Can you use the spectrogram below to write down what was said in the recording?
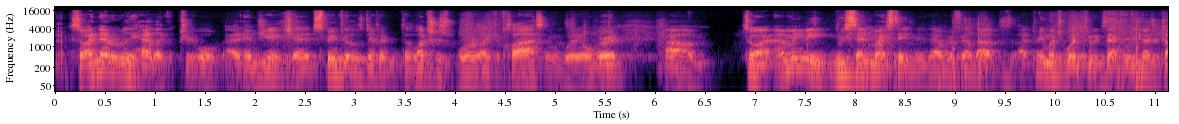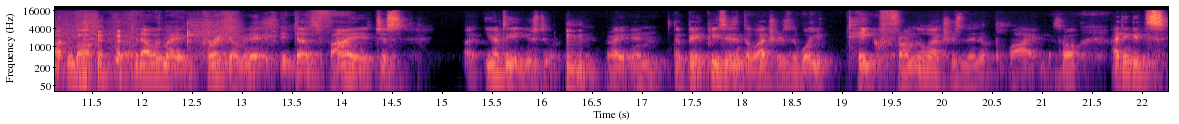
Yeah. So I never really had like well at MGH at Springfield was different. The lectures were like the class and we went over it. Um, so I, I maybe rescind my statement that I would have failed out 'cause I pretty much went through exactly what you guys are talking about. but that was my curriculum, and it, it does fine. It just uh, you have to get used to it, Mhm. right? And the big piece isn't the lectures; is what you take from the lectures and then apply it. So I think it's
